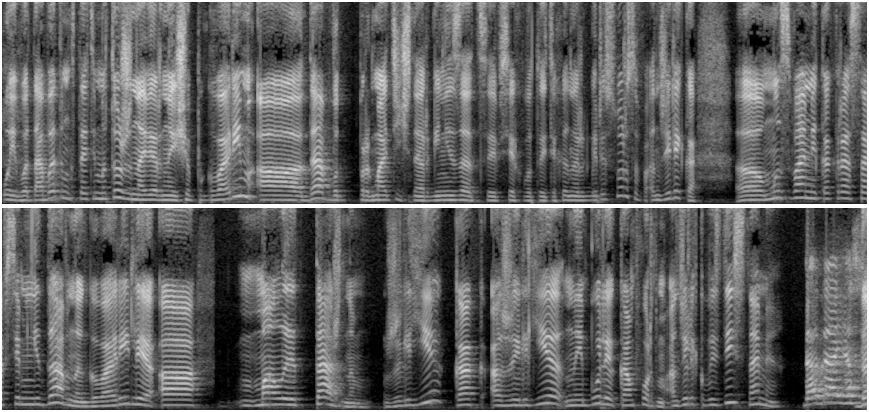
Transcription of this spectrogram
Ой, вот об этом, кстати, мы тоже, наверное, еще поговорим. А, да, вот прагматичная организация всех вот этих энергоресурсов. Анжелика, э, мы с вами как раз совсем недавно говорили о малоэтажном жилье, как о жилье наиболее комфортном. Анжелика, вы здесь с нами? Да-да, я с Да,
